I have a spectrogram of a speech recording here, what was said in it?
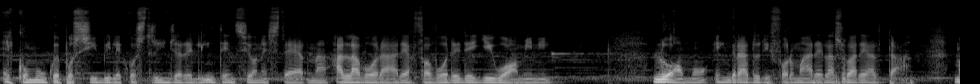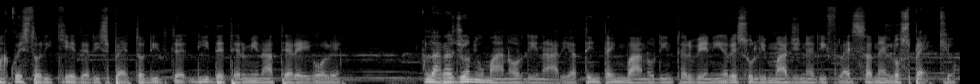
è comunque possibile costringere l'intenzione esterna a lavorare a favore degli uomini L'uomo è in grado di formare la sua realtà, ma questo richiede rispetto di, di determinate regole. La ragione umana ordinaria tenta invano di intervenire sull'immagine riflessa nello specchio,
